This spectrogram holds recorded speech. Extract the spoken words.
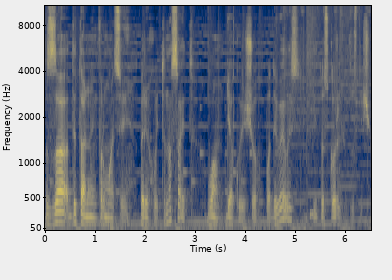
За детальною інформацією переходьте на сайт. Вам дякую, що подивились, і до скорих зустрічей.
